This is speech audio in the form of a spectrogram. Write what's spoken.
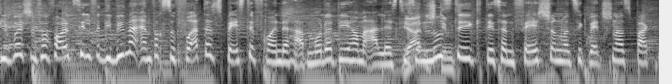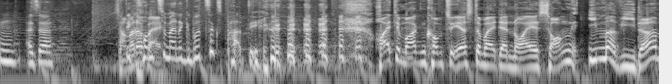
die Burschen von Volkshilfe, die will man einfach sofort als beste Freunde haben, oder? Die haben alles. Die Ja, sind das stimmt. lustig, die sind fest schon, wenn sie Quetschen auspacken. Also, Sind die wir kommt dabei. zu meiner Geburtstagsparty. Heute Morgen kommt zuerst einmal der neue Song. Immer wieder.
